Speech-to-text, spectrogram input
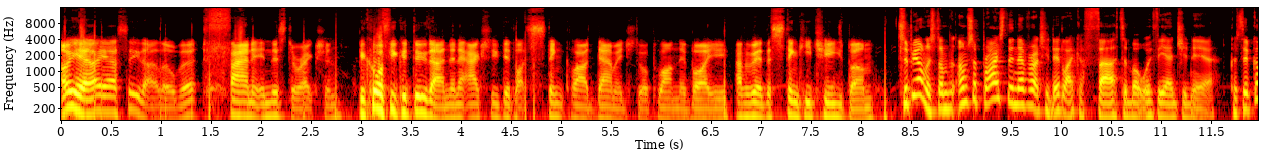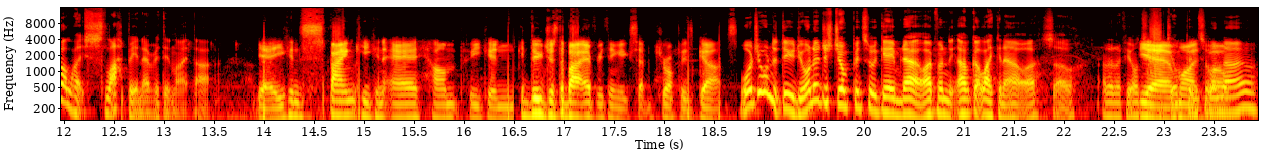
Oh yeah, yeah, I see that a little bit. Fan it in this direction. Be cool if you could do that, and then it actually did like stink cloud damage to a plant nearby you. Have a bit of the stinky cheese bum. To be honest, I'm, I'm surprised they never actually did like a fart emote with the engineer, because they've got like slappy and everything like that. Yeah, he can spank, he can air hump, he can, he can do just about everything except drop his guts. What do you want to do? Do you want to just jump into a game now? I've only, I've got like an hour, so I don't know if you want to Yeah, just jump into one now.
